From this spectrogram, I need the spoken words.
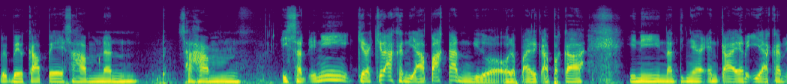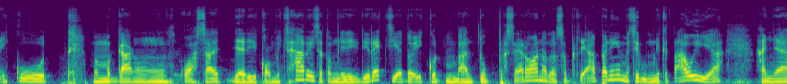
BBKP saham dan saham ISAT ini kira-kira akan diapakan gitu oleh Pak Erik? Apakah ini nantinya NKRI akan ikut memegang kuasa jadi komisaris atau menjadi direksi atau ikut membantu perseroan atau seperti apa? Ini masih belum diketahui ya. Hanya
